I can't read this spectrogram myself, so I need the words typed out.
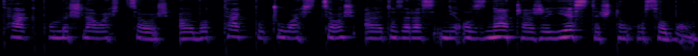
tak pomyślałaś coś, albo tak poczułaś coś, ale to zaraz nie oznacza, że jesteś tą osobą.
